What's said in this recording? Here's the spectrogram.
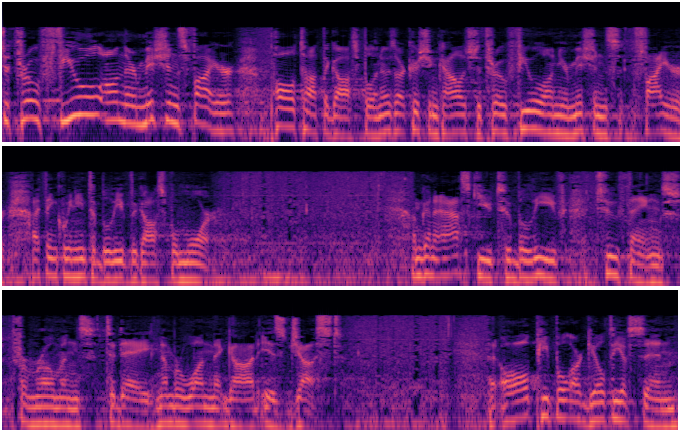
to throw fuel on their missions fire, Paul taught the gospel. And Ozark Christian College to throw fuel on your missions fire, I think we need to believe the gospel more. I'm going to ask you to believe two things from Romans today. Number one, that God is just. That all people are guilty of sin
